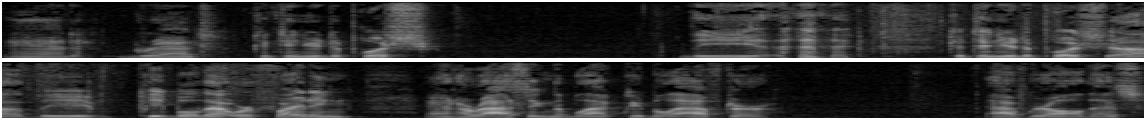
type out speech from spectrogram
And Grant continued to push the continued to push uh, the people that were fighting and harassing the black people after after all this.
